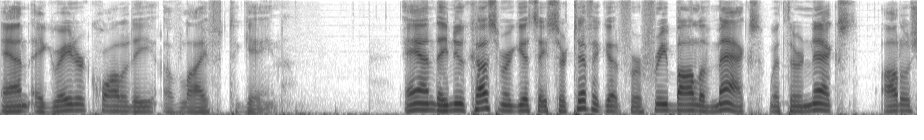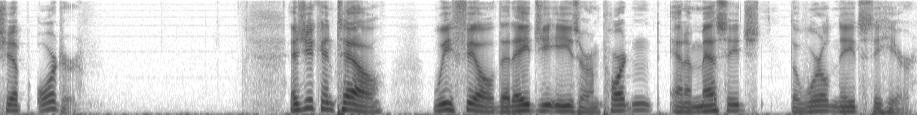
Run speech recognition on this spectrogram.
and a greater quality of life to gain. And a new customer gets a certificate for a free bottle of Max with their next auto ship order. As you can tell, we feel that AGEs are important and a message the world needs to hear.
